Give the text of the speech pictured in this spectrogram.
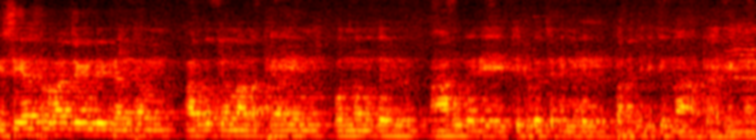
ഇസയാസ് പ്രവാചകന്റെ ഗ്രന്ഥം അറുപത്തിയൊന്നാം അധ്യായം ഒന്ന് മുതൽ ആറ് വരെ തിരുവചനങ്ങളിൽ പറഞ്ഞിരിക്കുന്ന കാര്യങ്ങൾ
